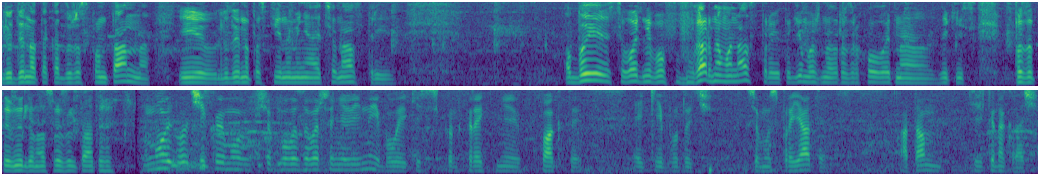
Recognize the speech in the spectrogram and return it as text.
людина така дуже спонтанна і людина постійно міняється настрій. Аби сьогодні був в гарному настрої, тоді можна розраховувати на якісь позитивні для нас результати. Ми очікуємо, щоб було завершення війни, і були якісь конкретні факти, які будуть цьому сприяти, а там тільки на краще.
